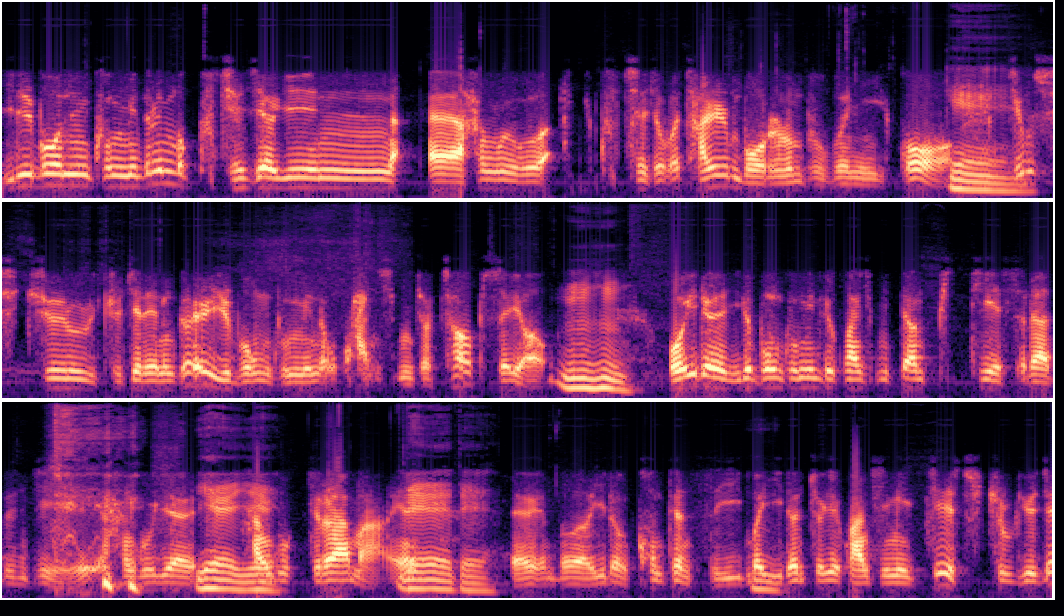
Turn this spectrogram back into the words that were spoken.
일본 국민들은 뭐 구체적인 한국 구체적으로 잘 모르는 부분이 있고 예. 지금 수출 규제라는 걸 일본 국민은 관심조차 없어요. 음흠. 오히려 일본 국민들 관심 있다면 BTS라든지 한국의 예, 예. 한국 드라마, 예, 네, 네. 예, 뭐 이런 콘텐츠, 뭐 음. 이런 쪽에 관심이 있지 수출 규제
